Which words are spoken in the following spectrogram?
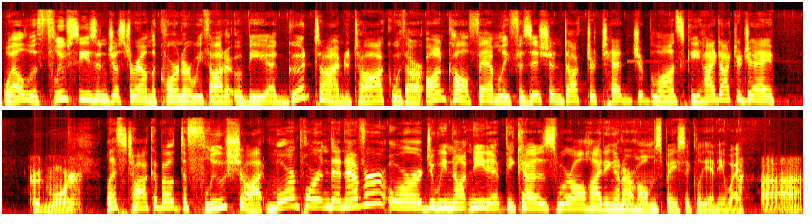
Well, with flu season just around the corner, we thought it would be a good time to talk with our on call family physician, Dr. Ted Jablonski. Hi, Dr. J. Good morning. Let's talk about the flu shot. More important than ever, or do we not need it because we're all hiding in our homes basically anyway? Uh,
